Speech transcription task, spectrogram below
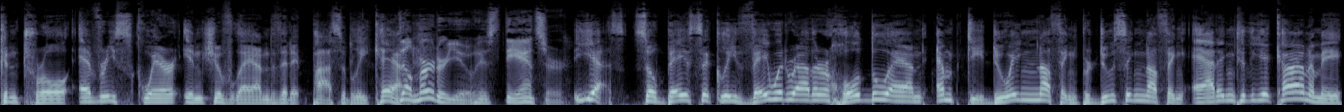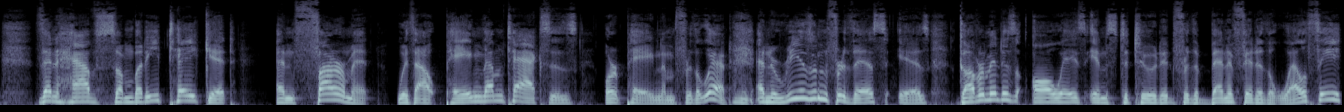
control every square inch of land that it possibly can. They'll murder you is the answer. Yes. So basically, they would rather hold the land empty, doing nothing, producing nothing, adding to the economy, than have somebody take it and farm it without paying them taxes or paying them for the land. Mm-hmm. And the reason for this is government is always instituted for the benefit of the wealthy.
